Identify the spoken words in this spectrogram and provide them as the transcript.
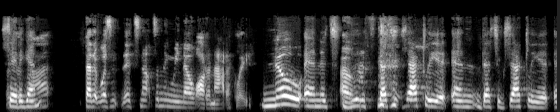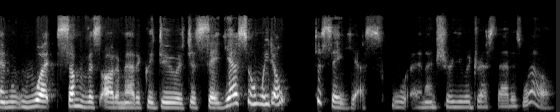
say it again that? that? it wasn't it's not something we know automatically no and it's oh. that's, that's exactly it and that's exactly it and what some of us automatically do is just say yes and we don't just say yes and i'm sure you address that as well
